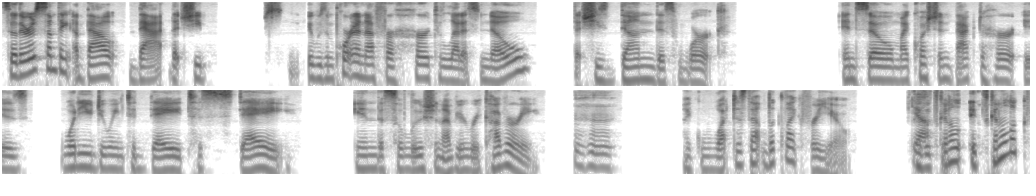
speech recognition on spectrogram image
so there is something about that that she, it was important enough for her to let us know that she's done this work. And so my question back to her is, what are you doing today to stay in the solution of your recovery? hmm Like, what does that look like for you? Because Yeah. it's gonna, it's gonna look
